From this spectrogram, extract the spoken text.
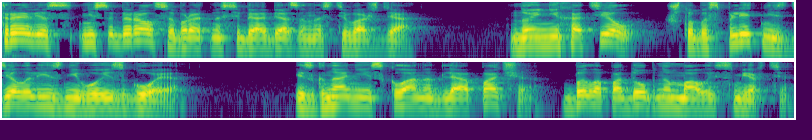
Трэвис не собирался брать на себя обязанности вождя, но и не хотел, чтобы сплетни сделали из него изгоя. Изгнание из клана для Апача было подобно малой смерти.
